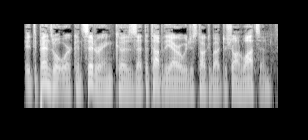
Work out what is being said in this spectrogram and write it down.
It depends what we're considering, because at the top of the hour we just talked about Deshaun Watson.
